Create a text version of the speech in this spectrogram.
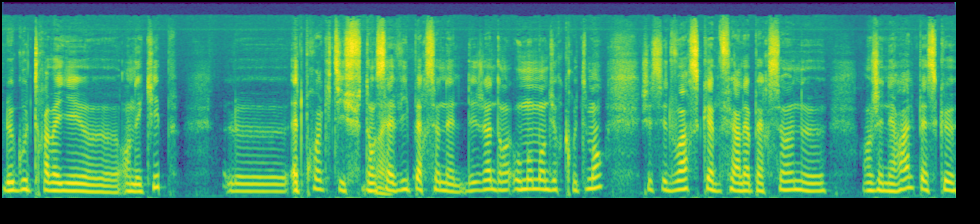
le goût de travailler en équipe, le, être proactif dans Ouais. sa vie personnelle. Déjà, dans- au moment du recrutement, j'essaie de voir ce qu'aime faire la personne euh, en général, parce que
